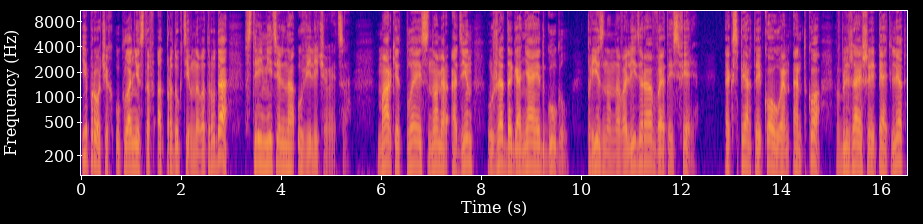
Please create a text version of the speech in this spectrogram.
и прочих уклонистов от продуктивного труда стремительно увеличивается. Marketplace номер один уже догоняет Google признанного лидера в этой сфере. Эксперты Cowen Co. в ближайшие пять лет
